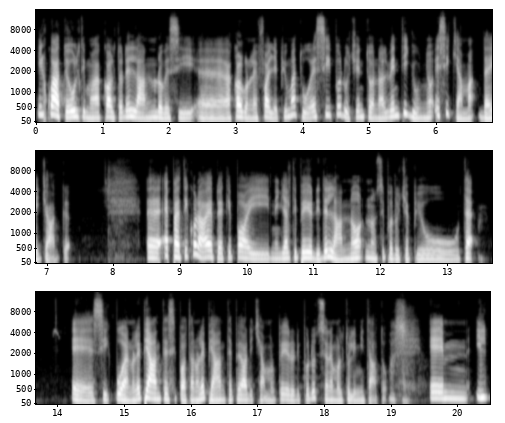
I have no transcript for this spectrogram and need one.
Il quarto e ultimo raccolto dell'anno, dove si eh, raccolgono le foglie più mature, si produce intorno al 20 giugno e si chiama Daijag. Eh, è particolare perché poi negli altri periodi dell'anno non si produce più tè. E si curano le piante, si portano le piante, però diciamo il periodo di produzione è molto limitato. Okay. E, um, il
